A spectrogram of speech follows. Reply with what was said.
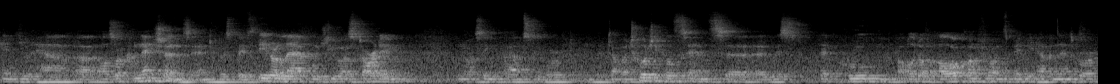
and you have uh, also connections, and with the theater lab, which you are starting, you know, I think perhaps to work in the dramaturgical sense uh, with that group out of our conference maybe have a network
